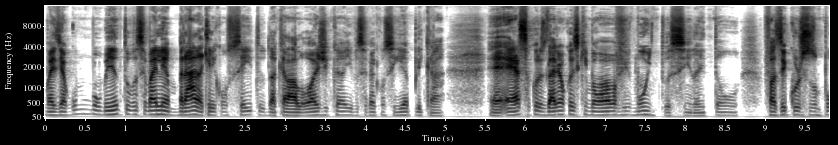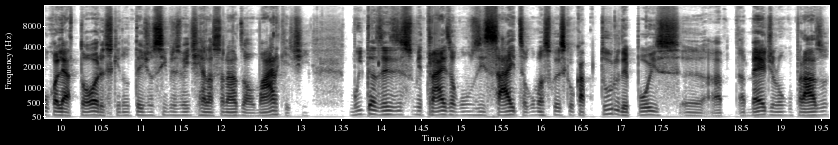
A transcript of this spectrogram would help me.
mas em algum momento você vai lembrar daquele conceito, daquela lógica e você vai conseguir aplicar. É, essa curiosidade é uma coisa que me move muito. assim, né? Então, fazer cursos um pouco aleatórios que não estejam simplesmente relacionados ao marketing muitas vezes isso me traz alguns insights, algumas coisas que eu capturo depois, é, a, a médio e longo prazo,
